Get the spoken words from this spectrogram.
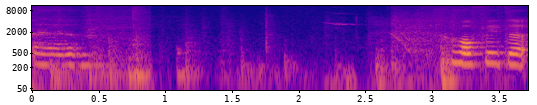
um hopefully the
